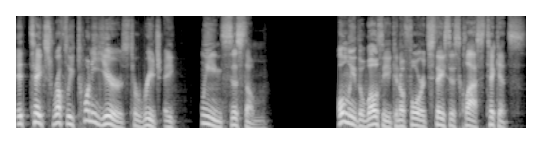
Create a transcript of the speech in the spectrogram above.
It takes roughly 20 years to reach a clean system. Only the wealthy can afford stasis class tickets,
